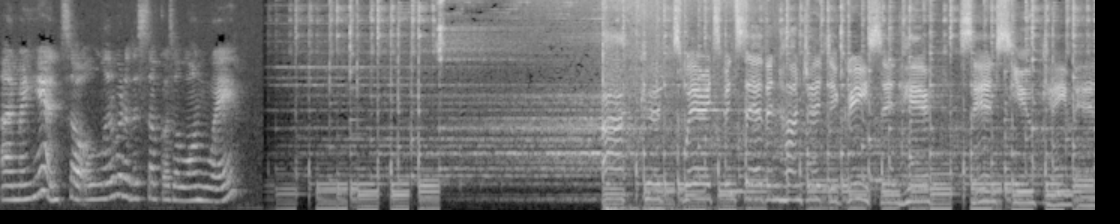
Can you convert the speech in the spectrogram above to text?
on my hand, so a little bit of this stuff goes a long way. Could swear it's been 700 degrees in here since you came in.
